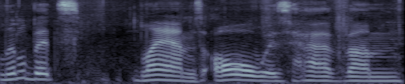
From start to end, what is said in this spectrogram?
Little bits, lambs always have um,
